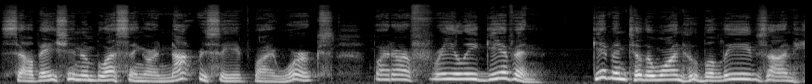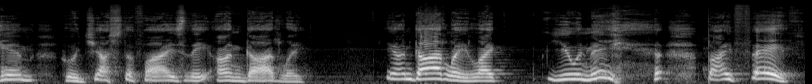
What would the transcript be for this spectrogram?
Salvation and blessing are not received by works, but are freely given, given to the one who believes on him who justifies the ungodly. The ungodly, like you and me, by faith,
